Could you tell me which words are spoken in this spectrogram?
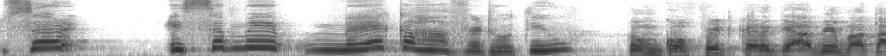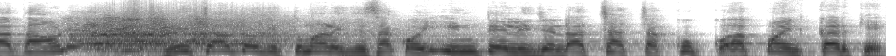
सर इस सब में मैं कहाँ फिट होती हूँ? तुमको फिट करके। अभी बताता हूँ मैं चाहता हूँ कि तुम्हारे जैसा कोई इंटेलिजेंट अच्छा अच्छा कुक को अपॉइंट करके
